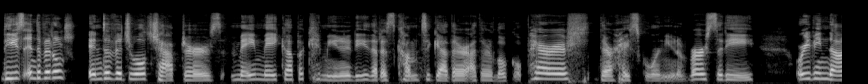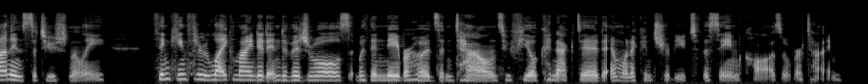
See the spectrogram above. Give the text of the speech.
These individual, individual chapters may make up a community that has come together at their local parish, their high school and university, or even non-institutionally, thinking through like-minded individuals within neighborhoods and towns who feel connected and want to contribute to the same cause over time.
